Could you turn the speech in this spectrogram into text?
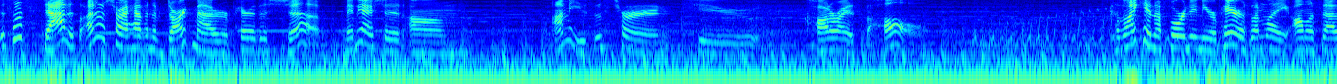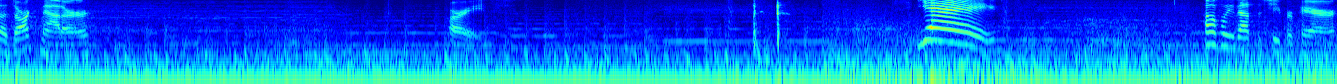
It's so sad. I'm not sure I have enough dark matter to repair this ship. Maybe I should, um... I'm gonna use this turn to cauterize the hull. Because I can't afford any repairs. I'm, like, almost out of dark matter. Alright. Yay! Hopefully that's a cheap repair.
